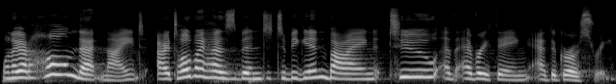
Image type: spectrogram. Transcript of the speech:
When I got home that night, I told my husband to begin buying two of everything at the grocery.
